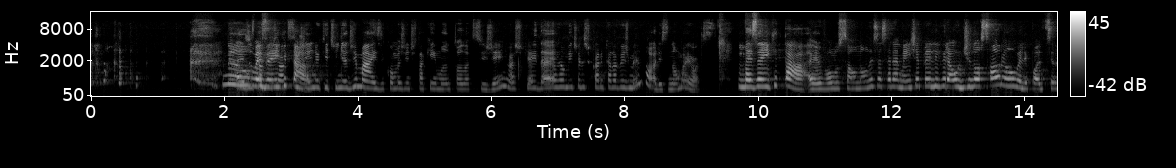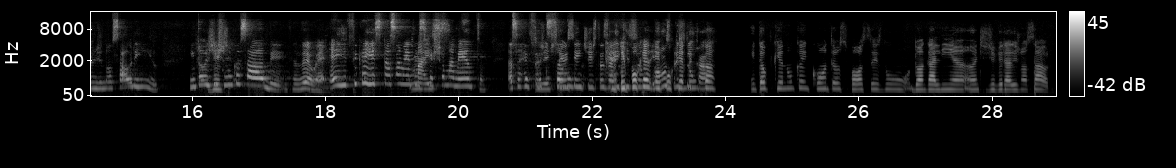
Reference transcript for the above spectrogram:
Não, é mas aí o que tá. oxigênio que tinha demais. E como a gente está queimando todo o oxigênio, acho que a ideia é realmente eles ficarem cada vez menores, não maiores. Mas aí que tá. A evolução não necessariamente é para ele virar um dinossaurão, ele pode ser um dinossaurinho. Então a gente, gente... nunca sabe, entendeu? É, é, fica aí esse pensamento, mas... esse questionamento, essa reflexão. A gente tem os cientistas aí que e porque, são bons e porque nunca Então, porque nunca encontra os fósseis de uma galinha antes de virar dinossauro?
